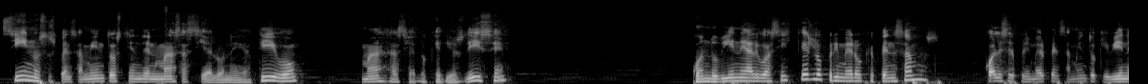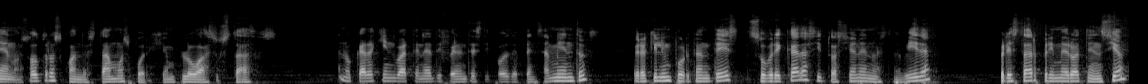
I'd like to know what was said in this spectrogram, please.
Si nuestros pensamientos tienden más hacia lo negativo, más hacia lo que Dios dice. Cuando viene algo así, ¿qué es lo primero que pensamos? ¿Cuál es el primer pensamiento que viene a nosotros cuando estamos, por ejemplo, asustados? Bueno, cada quien va a tener diferentes tipos de pensamientos, pero aquí lo importante es, sobre cada situación en nuestra vida, prestar primero atención.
